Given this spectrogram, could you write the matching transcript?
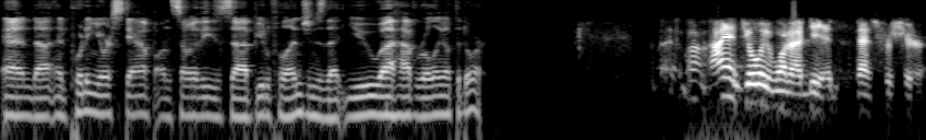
and uh, and putting your stamp on some of these uh, beautiful engines that you uh, have rolling out the door? I enjoyed what I did, that's for sure.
